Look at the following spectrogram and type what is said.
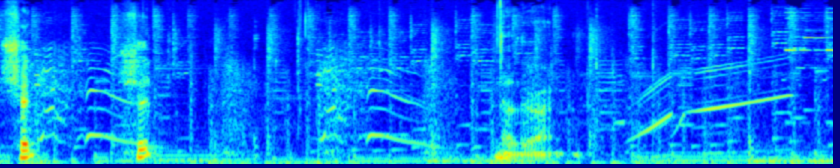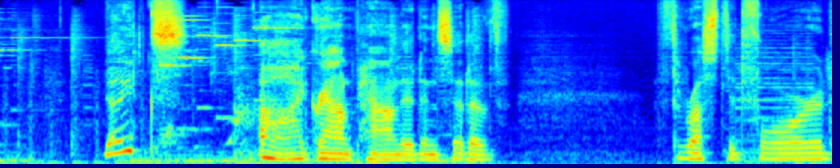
Shit. Shit. No, there aren't. Yikes! Oh, I ground pounded instead of thrusted forward.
